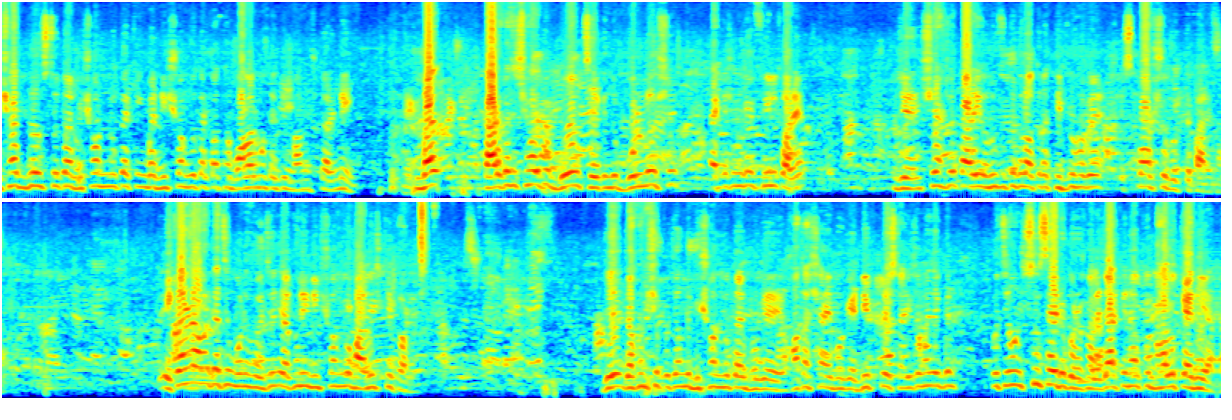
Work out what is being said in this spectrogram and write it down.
বিষাদগ্রস্ততা, বিষণ্ণতা কিংবা নিঃসঙ্গতার কথা বলার মতো একজন মানুষ তার নেই। বা কার কাছে সে হয়তো বলছে, কিন্তু বললেও সে একটা সঙ্গে ফিল করে যে সে আসলে তার এই অনুভূতিগুলো অতটা তীব্রভাবে স্পর্শ করতে পারে না। এই কারণে আমার কাছে মনে হয়েছে যে এখন এই নিঃসঙ্গ মানুষ কি করে? যে যখন সে প্রচণ্ড বিষণ্ণতায় ভোগে, হতাশায় ভোগে ডিপ্রেসড এই সময় দেখবেন প্রচুর সুইসাইডও করে ফেলে, যার কিনা খুব ভালো ক্যারিয়ার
